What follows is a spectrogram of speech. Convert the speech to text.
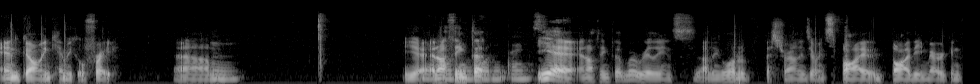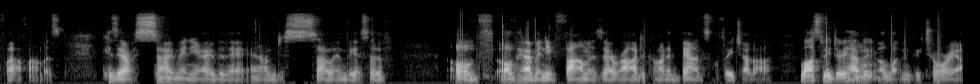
and going chemical free. Um, Mm. Yeah, Yeah, and I think that things. yeah, and I think that we're really. Ins- I think a lot of Australians are inspired by the American flower farmers because there are so many over there, and I'm just so envious of of of how many farmers there are to kind of bounce off each other. Whilst we do have Yeah. a, a lot in Victoria,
